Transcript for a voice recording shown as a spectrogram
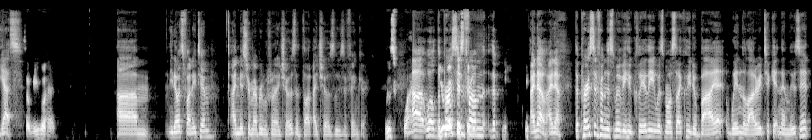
Yes. So you go ahead. Um, you know what's funny, Tim? I misremembered which one I chose and thought I chose lose a finger. Lose what? Uh, well, the You person from the I know, I know. The person from this movie who clearly was most likely to buy it, win the lottery ticket, and then lose it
